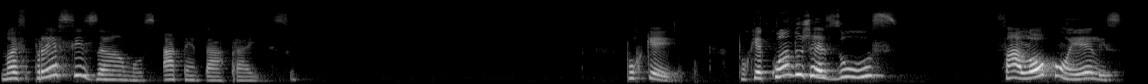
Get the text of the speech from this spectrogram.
Nós precisamos atentar para isso. Por quê? Porque quando Jesus falou com eles,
